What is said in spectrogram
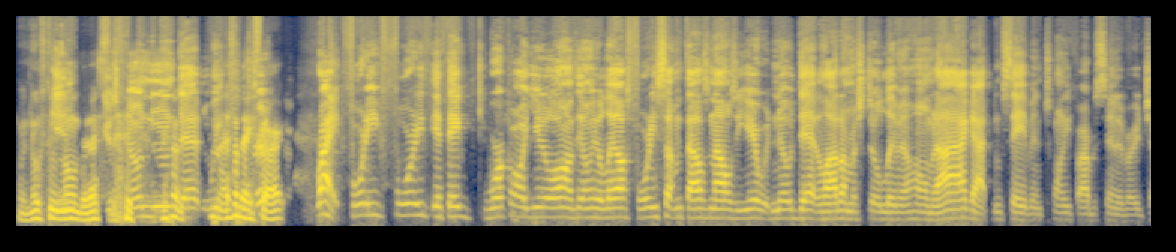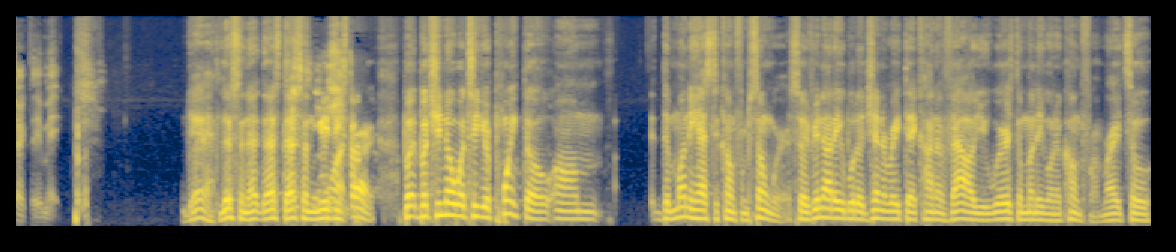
With no student In- loan, debt, that's no new debt we- that's a nice start. Right, 40, 40, if they work all year long, if they only lay off 40 something thousand dollars a year with no debt, a lot of them are still living at home. And I got them saving 25% of every check they make. Yeah, listen, that, that's that's an That's the amazing start. But but you know what? To your point though, um, the money has to come from somewhere. So if you're not able to generate that kind of value, where's the money going to come from, right? So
